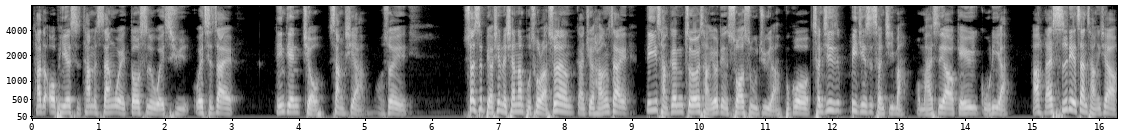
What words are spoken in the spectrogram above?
他的 OPS 他们三位都是维持维持在零点九上下，所以算是表现的相当不错了。虽然感觉好像在第一场跟最后一场有点刷数据啊，不过成绩毕竟是成绩嘛，我们还是要给予鼓励啊。好，来撕裂战场一下，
